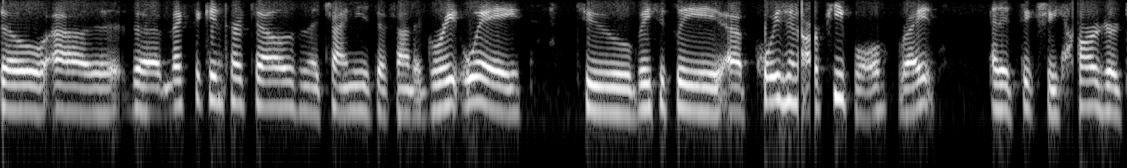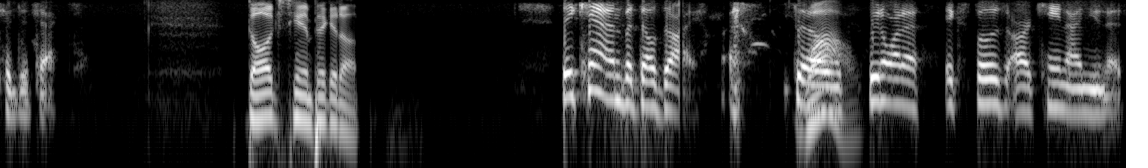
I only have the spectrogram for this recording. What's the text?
So uh, the Mexican cartels and the Chinese have found a great way to basically uh, poison our people, right? And it's actually harder to detect. Dogs can't pick it up. They can, but they'll die. so Wow. we don't want to expose our canine units.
